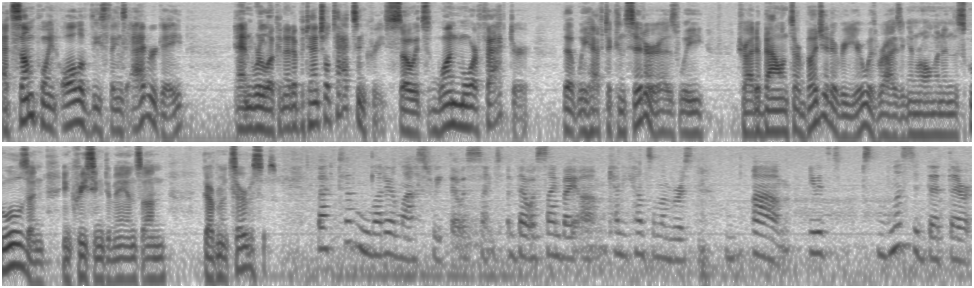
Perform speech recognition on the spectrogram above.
At some point, all of these things aggregate, and we're looking at a potential tax increase. So it's one more factor that we have to consider as we try to balance our budget every year with rising enrollment in the schools and increasing demands on government services. Back to the letter last week that was sent, that was signed by, um, county council members, um, it was listed that there,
